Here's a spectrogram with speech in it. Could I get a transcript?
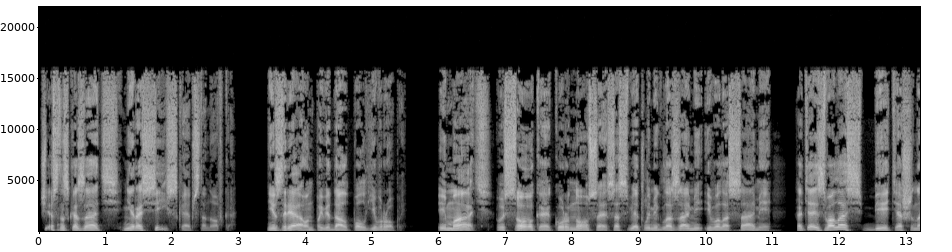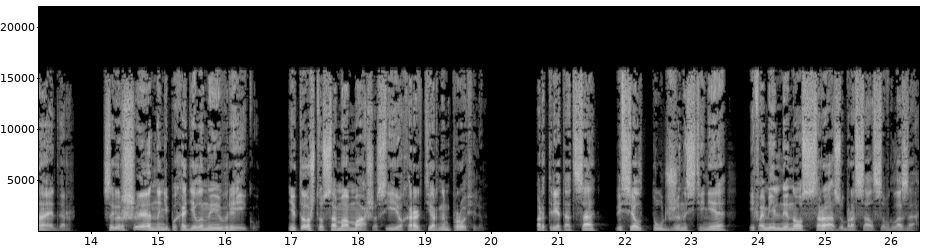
Честно сказать, не российская обстановка. Не зря он повидал пол Европы. И мать, высокая, курносая, со светлыми глазами и волосами — хотя и звалась Бетя Шнайдер, совершенно не походила на еврейку, не то что сама Маша с ее характерным профилем. Портрет отца висел тут же на стене, и фамильный нос сразу бросался в глаза.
